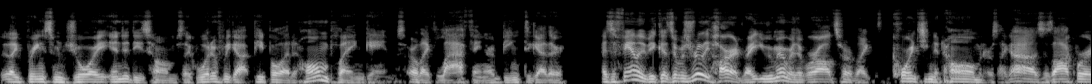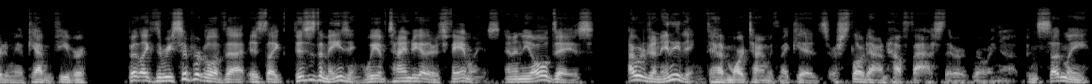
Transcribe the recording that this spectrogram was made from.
like bring some joy into these homes? Like, what if we got people at home playing games or like laughing or being together as a family? Because it was really hard, right? You remember that we're all sort of like quarantined at home, and it was like, oh, this is awkward, and we have cabin fever. But like the reciprocal of that is like, this is amazing. We have time together as families. And in the old days, I would have done anything to have more time with my kids or slow down how fast they were growing up. And suddenly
